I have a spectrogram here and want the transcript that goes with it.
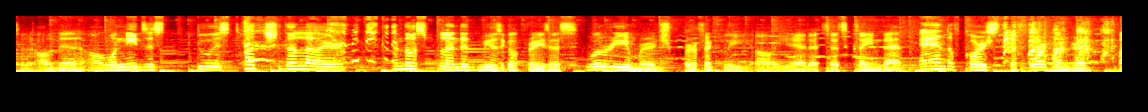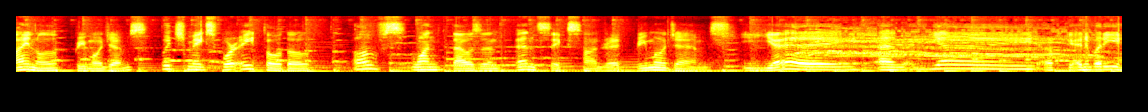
So all the all one needs is do is touch the lyre, and those splendid musical phrases will reemerge perfectly. Oh yeah, let's let's claim that. And of course the 400 final Primogems, which makes for a total of 1,600 Primogems. Yay! And yay! Okay, anybody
